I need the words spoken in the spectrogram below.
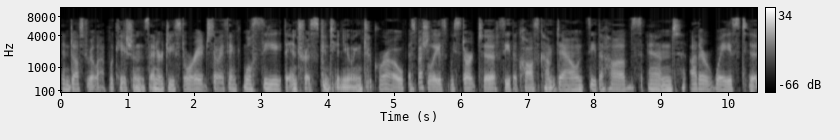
industrial applications, energy storage. So I think we'll see the interest continuing to grow, especially as we start to see the costs come down, see the hubs and other ways to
